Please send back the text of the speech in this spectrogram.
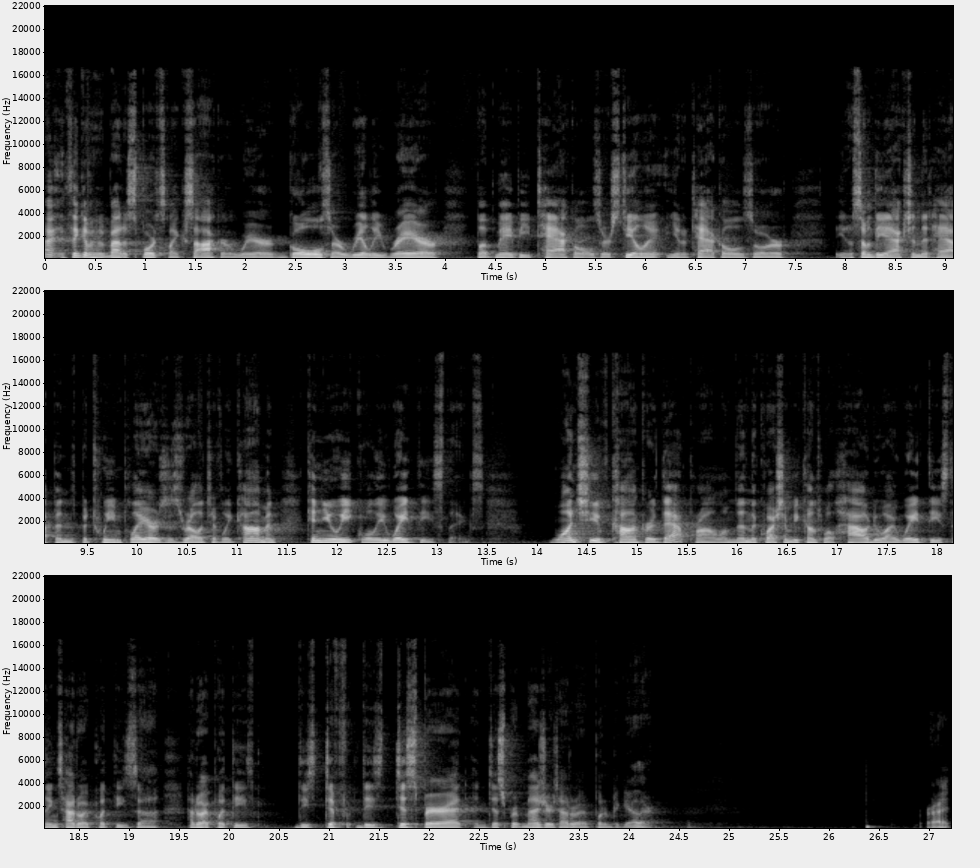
I think of about a sports like soccer where goals are really rare, but maybe tackles or stealing, you know, tackles or you know some of the action that happens between players is relatively common. Can you equally weight these things? Once you've conquered that problem, then the question becomes, well, how do I weight these things? How do I put these? Uh, how do I put these these diff- these disparate and disparate measures? How do I put them together? Right.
